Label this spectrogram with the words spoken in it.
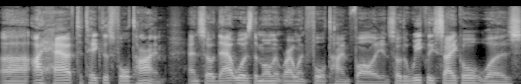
Uh, I have to take this full time. And so that was the moment where I went full time folly. And so the weekly cycle was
